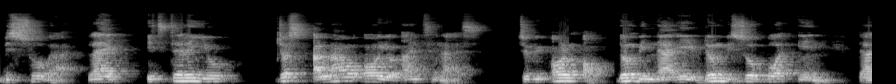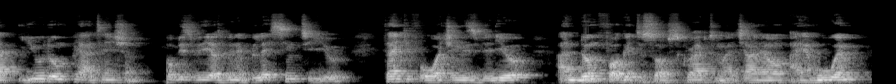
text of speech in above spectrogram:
be sober. Like it's telling you, just allow all your antennas to be all up. Don't be naive. Don't be so bought in that you don't pay attention. Hope this video has been a blessing to you. Thank you for watching this video and don't forget to subscribe to my channel. I am Uwem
